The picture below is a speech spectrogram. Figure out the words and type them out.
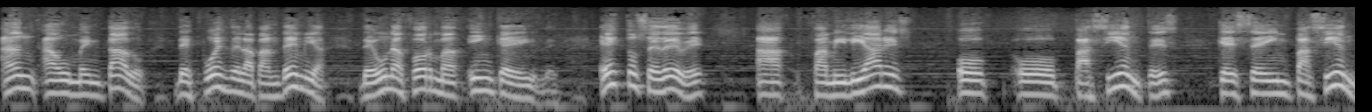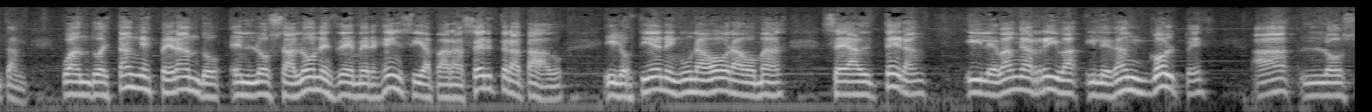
han aumentado después de la pandemia de una forma increíble. Esto se debe a familiares o, o pacientes que se impacientan cuando están esperando en los salones de emergencia para ser tratados y los tienen una hora o más, se alteran y le van arriba y le dan golpes a los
